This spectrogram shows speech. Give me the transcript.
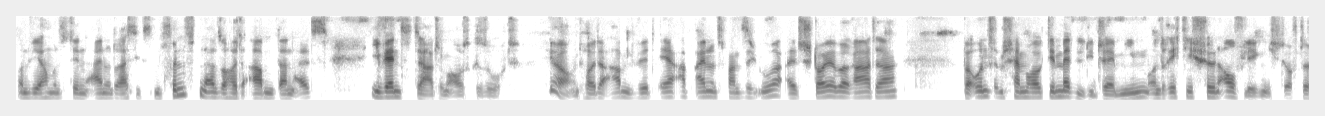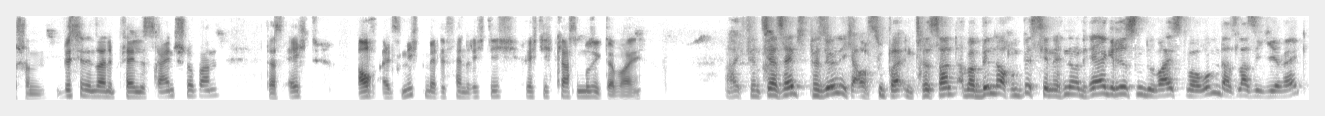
Und wir haben uns den 31.05., also heute Abend, dann als Eventdatum ausgesucht. Ja, und heute Abend wird er ab 21 Uhr als Steuerberater bei uns im Shamrock den Metal DJ mimen und richtig schön auflegen. Ich durfte schon ein bisschen in seine Playlist reinschnuppern. Das ist echt auch als Nicht-Metal-Fan richtig, richtig klasse Musik dabei. Ah, ich finde es ja selbst persönlich auch super interessant, aber bin auch ein bisschen hin und her gerissen. Du weißt warum, das lasse ich hier weg.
